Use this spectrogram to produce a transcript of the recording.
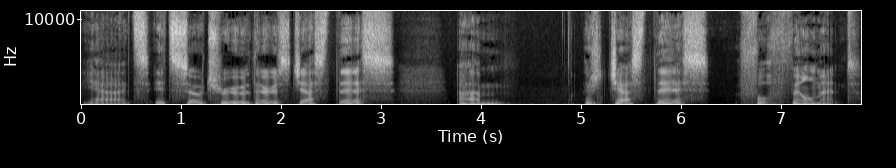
yeah it's it's so true there's just this um there's just this fulfillment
